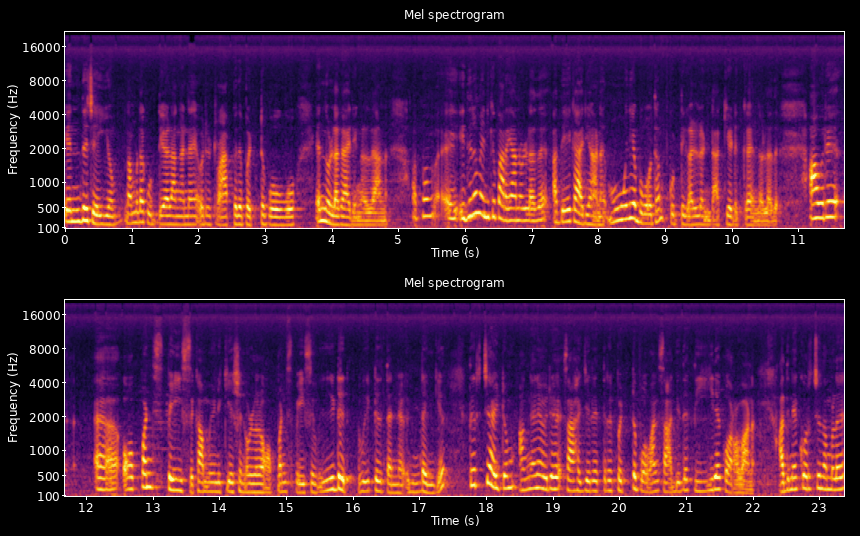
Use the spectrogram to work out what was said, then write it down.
എന്ത് ചെയ്യും? നമ്മുടെ കുട്ടികൾ അങ്ങനെ ഒരു ട്രാപ്പിൽ പെട്ടുപോകുമോ എന്നുള്ള കാര്യങ്ങളിലാണ്. അപ്പം ഇതിനും എനിക്ക് പറയാനുള്ളത് അതേ കാര്യമാണ്. മൂല്യബോധം കുട്ടികളിൽ ഉണ്ടാക്കിയെടുക്കുക എന്നുള്ളത്. ആ ഒരു ഓപ്പൺ സ്പേസ് കമ്മ്യൂണിക്കേഷൻ ഉള്ള ഓപ്പൺ സ്പേസ് വീട് വീട്ടിൽ തന്നെ ഉണ്ടെങ്കിൽ തീർച്ചയായിട്ടും അങ്ങനെ ഒരു സാഹചര്യത്തിൽ പെട്ടു പോകാൻ സാധ്യത തീരെ കുറവാണ്. അതിനെക്കുറിച്ച് നമ്മൾ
